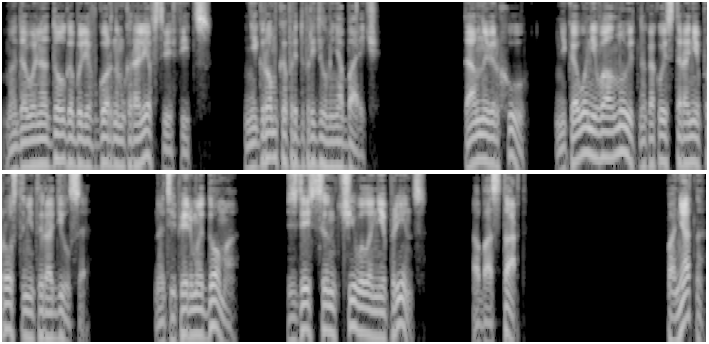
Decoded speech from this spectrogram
«Мы довольно долго были в горном королевстве, Фитц», — негромко предупредил меня Барич. «Там наверху никого не волнует, на какой стороне просто не ты родился. Но теперь мы дома. Здесь сын Чивола не принц, а бастард». «Понятно?»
